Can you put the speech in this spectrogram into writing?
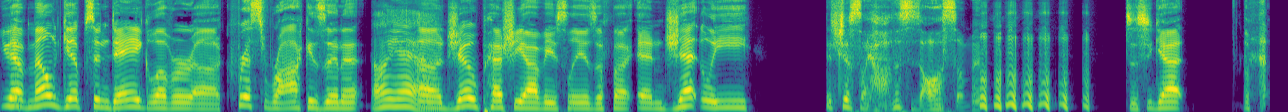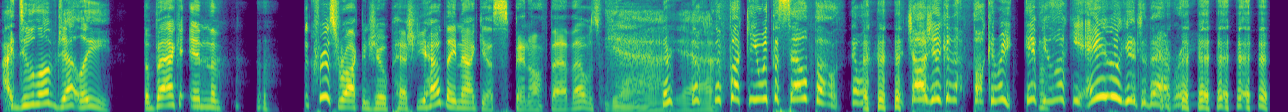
you have Mel Gibson, Danny Glover, uh, Chris Rock is in it. Oh yeah. Uh, Joe Pesci obviously is a fuck, and Jet Li. It's just like, oh, this is awesome. Just you got I do love Jet Li. the back in the, the Chris Rock and Joe Pesci. How'd they not get a spin off that? That was Yeah, they're, they're, yeah. they're fucking you with the cell phone. That was, they charge you to get that fucking rate. If you're lucky, able to get to that rate.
